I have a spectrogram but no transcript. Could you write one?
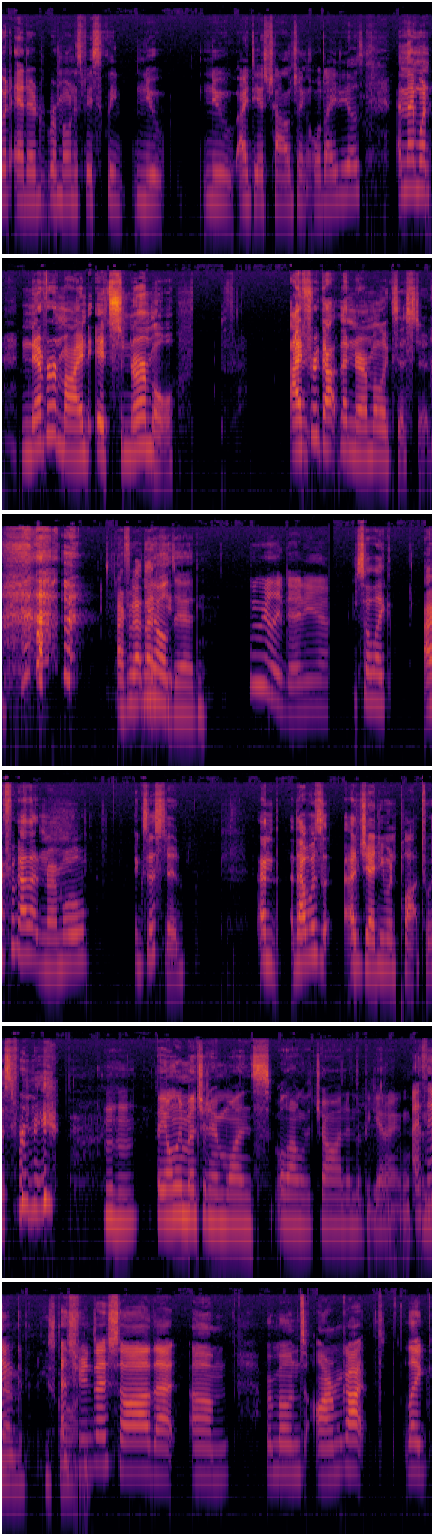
had added Ramona's basically new new ideas challenging old ideas, and then went never mind, it's Nermal. I forgot that Nermal existed. I forgot We that. all he- did. We really did, yeah. so like I forgot that Nermal existed, and that was a genuine plot twist for me. hmm They only mentioned him once, along with John in the beginning, I and think then he's gone. As soon as I saw that um Ramon's arm got like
